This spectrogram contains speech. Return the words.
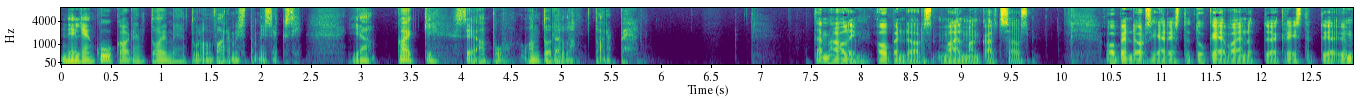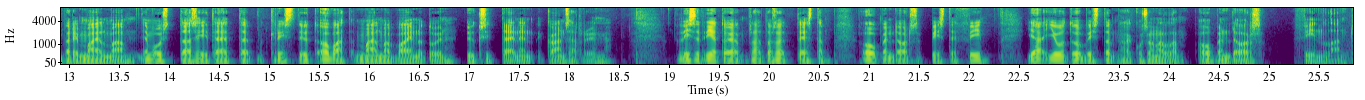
neljän kuukauden toimeentulon varmistamiseksi. Ja kaikki se apu on todella tarpeen. Tämä oli Open Doors maailmankatsaus. Open Doors-järjestö tukee vainottuja kristittyjä ympäri maailmaa ja muistuttaa siitä, että kristityt ovat maailman vainotuin yksittäinen kansanryhmä. Lisätietoja saat osoitteesta opendoors.fi ja YouTubesta hakusanalla Open Doors Finland.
